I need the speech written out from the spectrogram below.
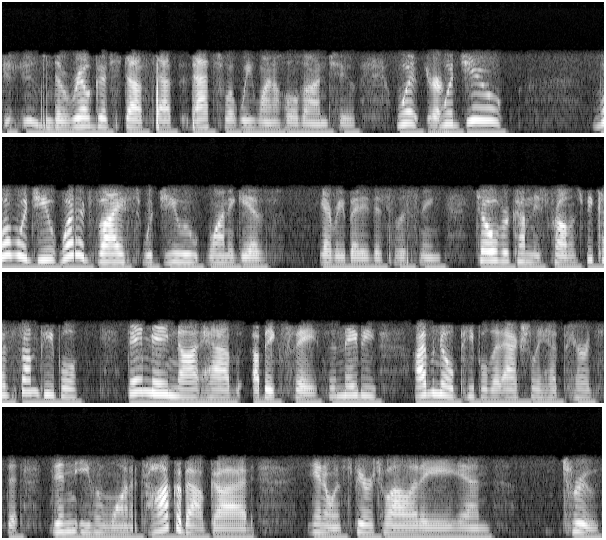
the real good stuff that that's what we want to hold on to. Would sure. would you what would you what advice would you want to give everybody that's listening to overcome these problems because some people they may not have a big faith and maybe I've known people that actually had parents that didn't even want to talk about God, you know, and spirituality and truth.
